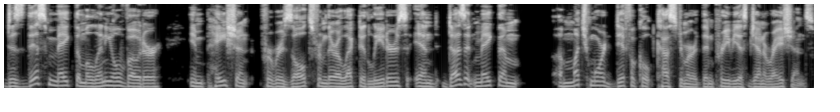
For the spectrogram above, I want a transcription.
Does this make the millennial voter impatient for results from their elected leaders? And does it make them a much more difficult customer than previous generations?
